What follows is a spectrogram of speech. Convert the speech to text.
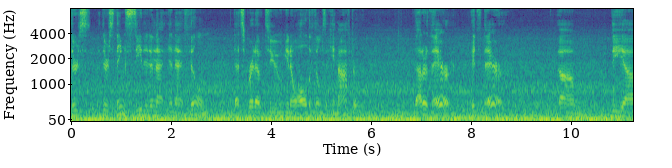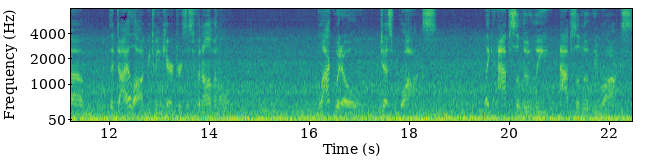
there's there's things seated in that in that film that spread out to you know all the films that came after that are there. It's there. Um, the um, the dialogue between characters is phenomenal. Black Widow just rocks, like absolutely, absolutely rocks.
